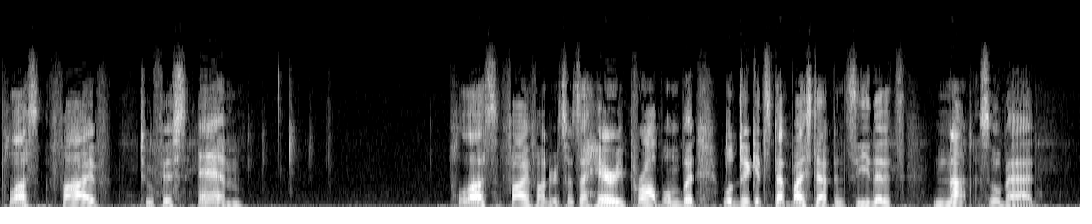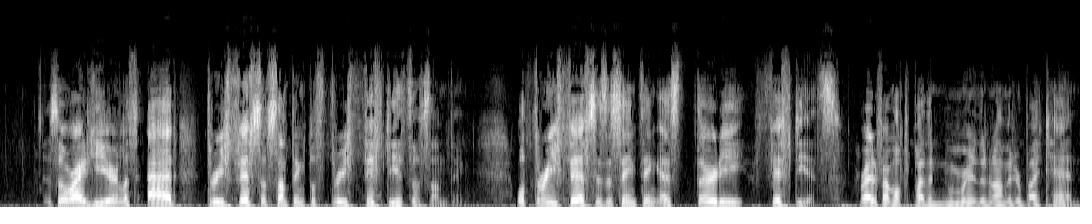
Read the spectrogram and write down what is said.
plus 5, 2 fifths m plus 500. So it's a hairy problem, but we'll take it step by step and see that it's not so bad. So right here, let's add 3 fifths of something plus 3 fiftieths of something. Well, 3 fifths is the same thing as 30 fiftieths, right? If I multiply the numerator and the denominator by 10.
